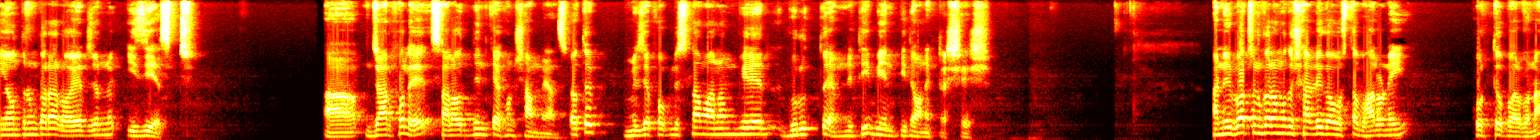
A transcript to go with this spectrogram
নিয়ন্ত্রণ করা রয়ের জন্য ইজিয়েস্ট যার ফলে সালাউদ্দিনকে এখন সামনে আছে। অতএব মির্জা ফখরুল ইসলাম আলমগীরের গুরুত্ব এমনিতেই বিএনপিতে অনেকটা শেষ। আর নির্বাচন করার মতো শারীরিক অবস্থা ভালো নেই, করতেও পারব না।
